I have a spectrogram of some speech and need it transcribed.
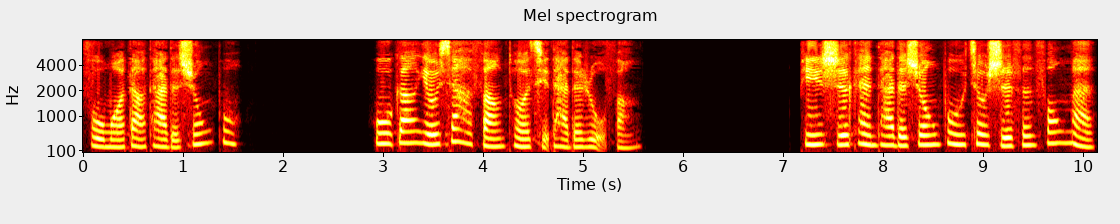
抚摸到他的胸部。吴刚由下方托起他的乳房。平时看她的胸部就十分丰满，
